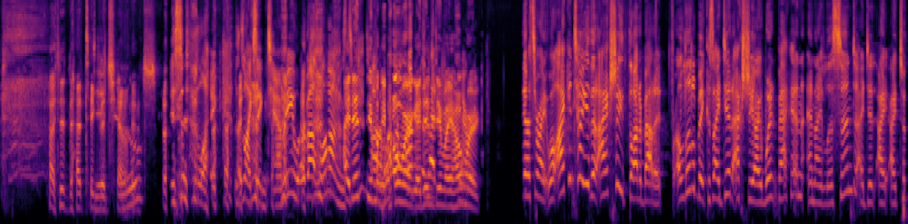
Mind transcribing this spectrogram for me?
I did not take did the challenge. Is it like it's like saying, Tammi, what about lungs? I didn't do my uh, homework. I didn't do my homework. That's right. Well, I can tell you that I actually thought about it a little bit because I did actually. I went back in and I listened. I did. I, I took.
